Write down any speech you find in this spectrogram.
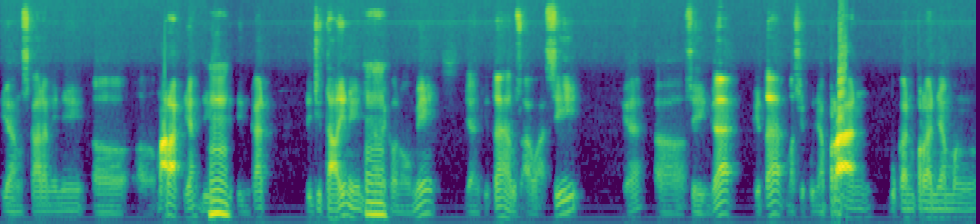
yang sekarang ini eh, eh, marak ya di, Hmm. di tingkat digital ini, digital Hmm. ekonomi yang kita harus awasi ya eh, sehingga kita masih punya peran, bukan peran yang meng,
